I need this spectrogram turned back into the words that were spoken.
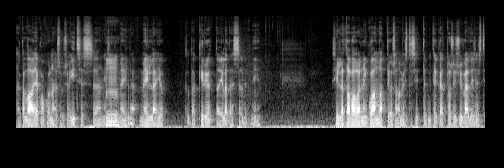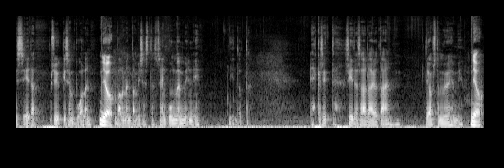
aika laaja kokonaisuus jo itsessään, ja mm. sit meillä, meillä ei ole tota, kirjoittajilla tässä nyt niin sillä tavalla niin kuin ammattiosaamista sitten mitenkään tosi syvällisesti siitä psyykkisen puolen Joo. valmentamisesta sen kummemmin, niin, niin tota, ehkä sitten siitä saadaan jotain teosta myöhemmin. Joo.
